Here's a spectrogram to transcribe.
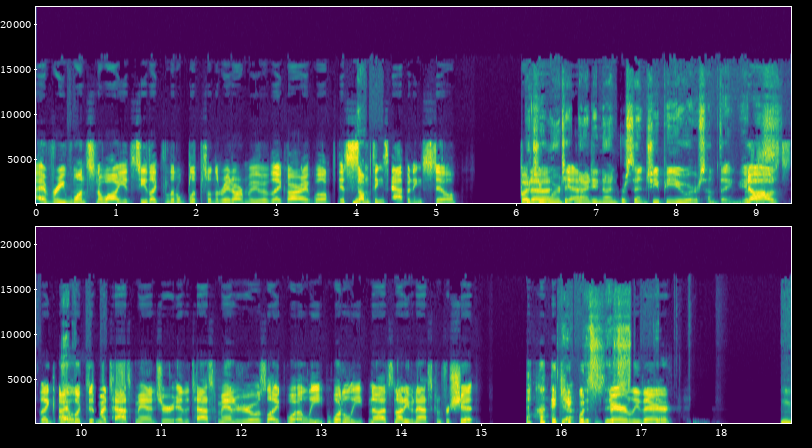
every once in a while, you'd see like the little blips on the radar move. Of like, all right, well, it's Yeah. something's happening still. But, But, you uh, weren't yeah. at ninety nine percent GPU or something. It no, I was like, I looked at my task manager, and the task manager was like, "What elite? What elite? No, that's not even asking for shit. Like, Yeah, it was it's- it's- barely there." Hmm.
